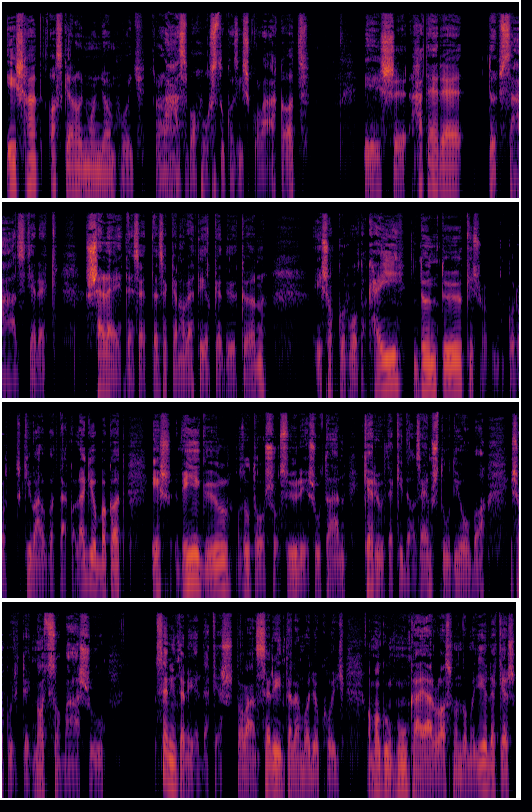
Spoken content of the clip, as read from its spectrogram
És hát azt kell, hogy mondjam, hogy lázba hoztuk az iskolákat, és hát erre több száz gyerek selejtezett ezeken a vetélkedőkön, és akkor voltak helyi döntők, és akkor ott kiválogatták a legjobbakat, és végül az utolsó szűrés után kerültek ide az M-stúdióba, és akkor itt egy nagyszabású, Szerintem érdekes. Talán szerénytelen vagyok, hogy a magunk munkájáról azt mondom, hogy érdekes,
